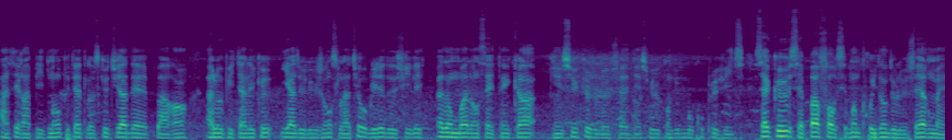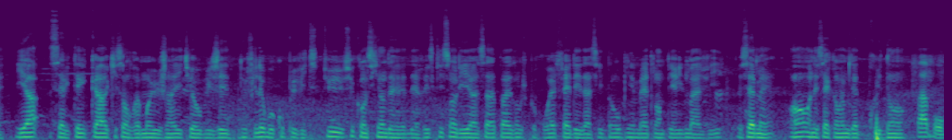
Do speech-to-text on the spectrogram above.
assez rapidement. Peut-être lorsque tu as des parents à l'hôpital et qu'il y a de l'urgence là, tu es obligé de filer. Exemple, moi, dans certains cas, bien sûr que je le fais. Bien sûr, je conduis beaucoup plus vite. C'est que c'est pas forcément prudent de le faire, mais il y a certains cas qui sont vraiment urgents et tu es obligé de filer beaucoup plus vite. Tu suis conscient des, risques qui sont liés à ça. Par exemple, je pourrais faire des accidents ou bien mettre en péril ma vie. Je sais, mais on, essaie quand même d'être prudent. Pas pour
